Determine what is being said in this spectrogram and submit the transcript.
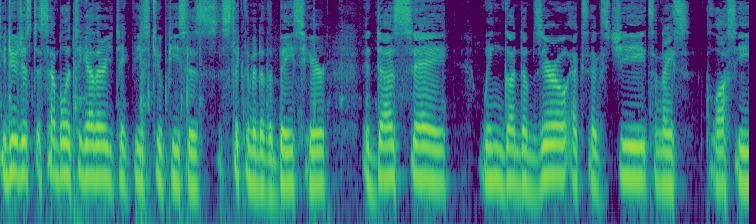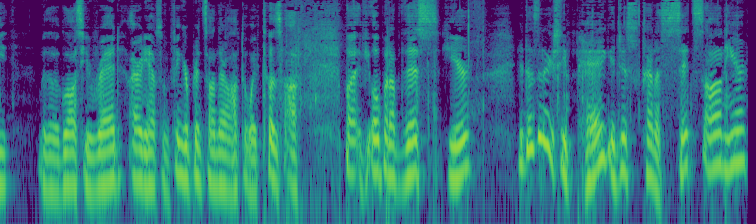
You do just assemble it together. You take these two pieces, stick them into the base here. It does say Wing Gundam Zero XXG. It's a nice glossy with a glossy red. I already have some fingerprints on there. I'll have to wipe those off. But if you open up this here, it doesn't actually peg. It just kind of sits on here.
